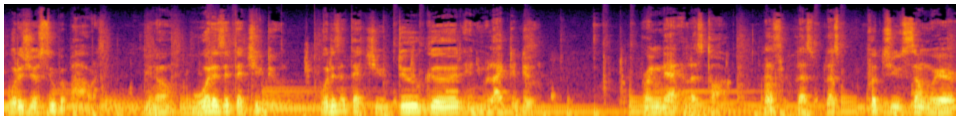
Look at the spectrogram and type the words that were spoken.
What is your superpowers? You know, what is it that you do? What is it that you do good and you like to do? Bring that and let's talk. Let's let's let's put you somewhere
